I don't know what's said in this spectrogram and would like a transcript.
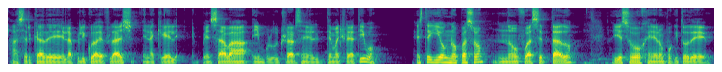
acerca de la película de Flash en la que él pensaba involucrarse en el tema creativo. Este guion no pasó, no fue aceptado y eso genera un poquito de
